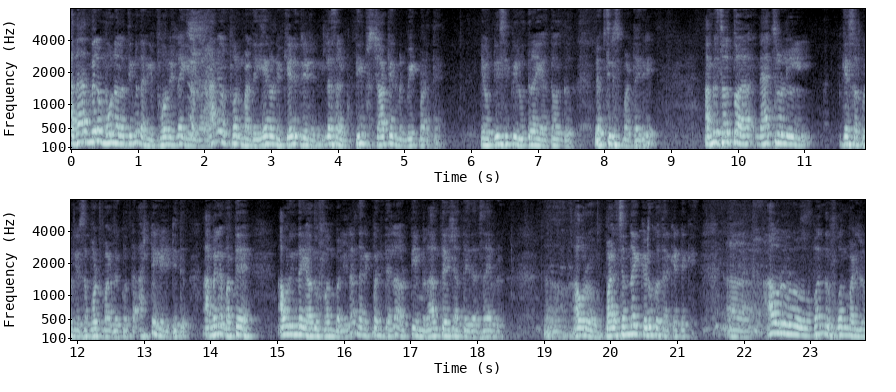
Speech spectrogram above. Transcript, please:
ಅದಾದ್ಮೇಲೆ ಮೂರ್ನಾಲ್ಕು ತಿಂಗಳು ನನಗೆ ಫೋನ್ ಇಲ್ಲ, ಏನಿಲ್ಲ. ನಾನೇ ಒಂದು ಫೋನ್ ಮಾಡಿದೆ, ಏನು ನೀವು ಕೇಳಿದ್ರಿ? ಇಲ್ಲ ಸರ್ ಟೀಮ್ ಶಾರ್ಟ್ ಮೇಲೆ ಮೀಟ್ ಮಾಡುತ್ತೆ. ನೀವು ಡಿ ಸಿ ಪಿ ರುದ್ರಯ್ಯ ಅಂತ ಒಂದು ವೆಬ್ ಸೀರೀಸ್ ಮಾಡ್ತಾ ಇದ್ರಿ. ಆಮೇಲೆ ಸ್ವಲ್ಪ ನ್ಯಾಚುರಲ್ಗೆ ಸ್ವಲ್ಪ ನೀವು ಸಪೋರ್ಟ್ ಮಾಡಬೇಕು ಅಂತ ಅಷ್ಟೇ ಹೇಳಿಟ್ಟಿದ್ದು. ಆಮೇಲೆ ಮತ್ತೆ ಅವರಿಂದ ಯಾವುದು ಫೋನ್ ಬರಲಿಲ್ಲ. ನನಗೆ ಬಂದಿದ್ದೆಲ್ಲ ಅವ್ರ ಟೀಮ್ ರಾಮ್ ತೇಜ್ ಅಂತ ಇದ್ದಾರೆ ಸಾಹೇಬರು. ಅವರು ಭಾಳ ಚೆನ್ನಾಗಿ ಕೆಡುಕೋತಾರೆ ಕೆಟ್ಟಕ್ಕೆ ಅವರು ಬಂದು ಫೋನ್ ಮಾಡಿದ್ರು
